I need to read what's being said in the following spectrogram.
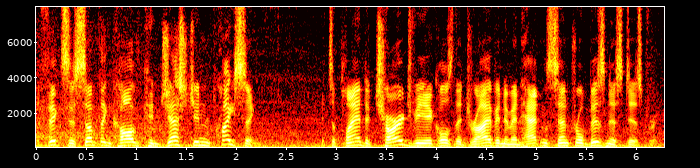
The fix is something called congestion pricing. It's a plan to charge vehicles that drive into Manhattan's central business district.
